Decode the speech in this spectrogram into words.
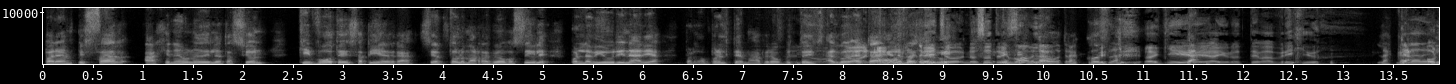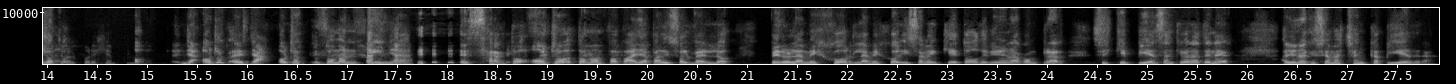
para empezar a generar una dilatación que bote esa piedra, ¿cierto? Lo más rápido posible por la vía urinaria. Perdón por el tema, pero estoy No, algo no, no, que le de puede servir. hecho, nosotros Hemos hablado otras cosas. aquí Ya. hay unos temas brígidos. La escala Ya, de otro- Bristol, por ejemplo. Ya, otros, es- ya, otros toman piña, exacto, otros toman papaya para disolverlo, pero la mejor, la mejor, y ¿saben qué? Todos deberían a comprar, si es que piensan que van a tener, hay una que se llama chanca piedra.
